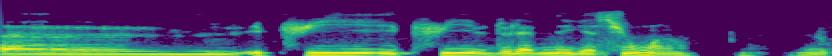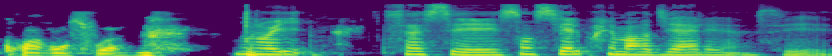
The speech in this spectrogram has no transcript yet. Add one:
Et puis et puis de l'abnégation, hein, de croire en soi. Oui, ça c'est essentiel, primordial. C'est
